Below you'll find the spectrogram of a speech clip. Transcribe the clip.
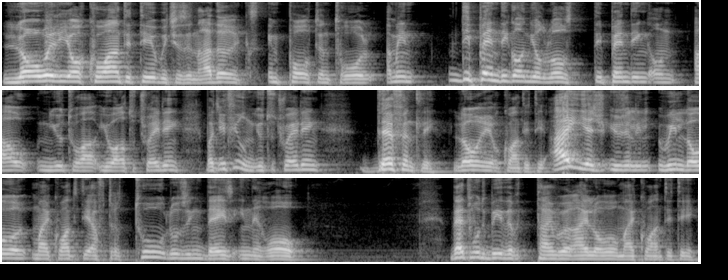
lower your quantity, which is another important rule. I mean, depending on your loss, depending on how new to are, you are to trading. But if you're new to trading, definitely lower your quantity. I usually will lower my quantity after two losing days in a row. That would be the time where I lower my quantity.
